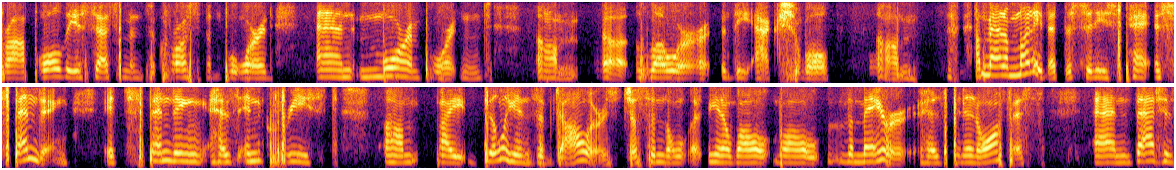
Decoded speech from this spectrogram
drop all the assessments across the board, and more important, um, uh, lower the actual um, amount of money that the city's pay, is spending. Its spending has increased um, by billions of dollars just in the you know while while the mayor has been in office, and that has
